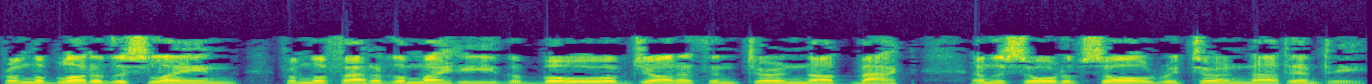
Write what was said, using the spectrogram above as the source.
From the blood of the slain, from the fat of the mighty, the bow of Jonathan turned not back, and the sword of Saul returned not empty.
